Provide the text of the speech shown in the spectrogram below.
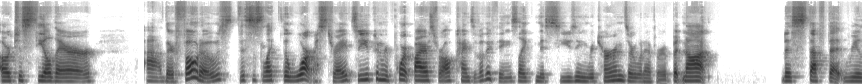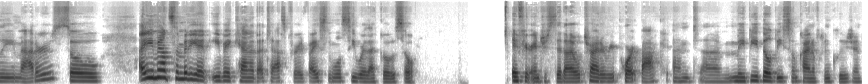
or to steal their uh, their photos. This is like the worst, right? So you can report buyers for all kinds of other things like misusing returns or whatever, but not this stuff that really matters. So I emailed somebody at eBay Canada to ask for advice, and we'll see where that goes. So if you're interested, I will try to report back and um, maybe there'll be some kind of conclusion.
